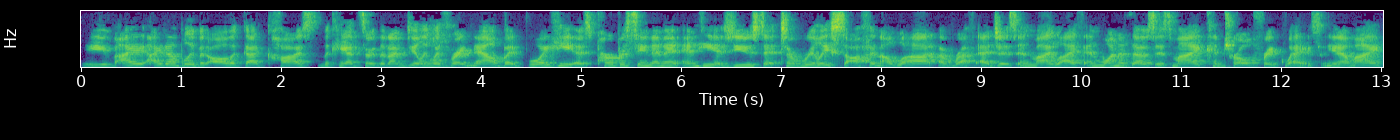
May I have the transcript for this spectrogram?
believe I, I don't believe at all that God caused the cancer that I'm dealing with right now, but boy, He is purposing in it and He has used it to really soften a lot of rough edges in my life. And one of those is my control freak ways. You know, my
